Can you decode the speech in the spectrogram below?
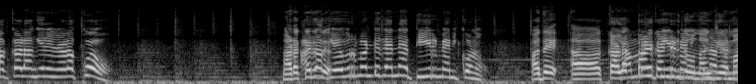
മക്കൾ അങ്ങനെ നടക്കോ? ഗവൺമെന്റ് തന്നെ തീരുമാനിക്കണോ. അതെ കളക്ടറെ കണ്ടിരുന്നോ നഞ്ചിയമ്മ?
